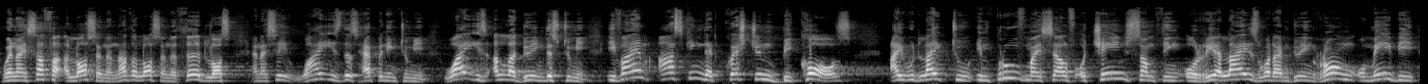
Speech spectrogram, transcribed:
when I suffer a loss and another loss and a third loss, and I say, Why is this happening to me? Why is Allah doing this to me? If I am asking that question because I would like to improve myself or change something or realize what I'm doing wrong, or maybe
